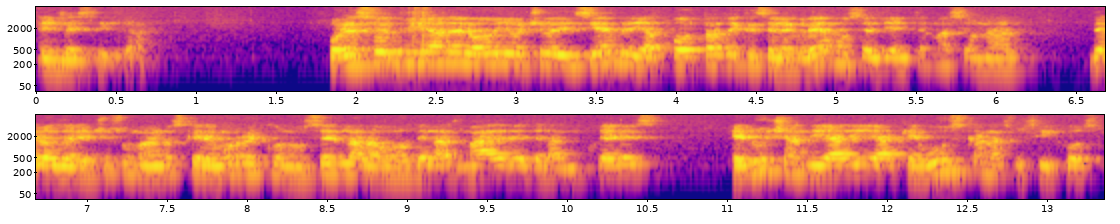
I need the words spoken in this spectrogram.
de investigar. Por eso el día de hoy, 8 de diciembre, y a portas de que celebremos el Día Internacional de los Derechos Humanos, queremos reconocer la labor de las madres, de las mujeres que luchan día a día, que buscan a sus hijos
